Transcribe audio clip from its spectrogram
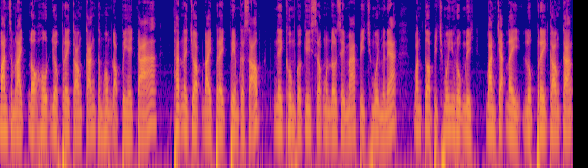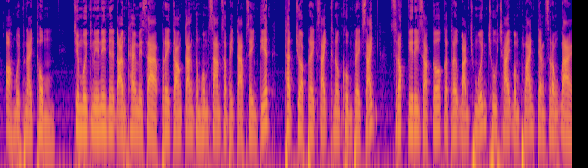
បានសម្រេចដកហូតយកព្រៃកោងកាំងទំហំ12ហិកតាស្ថិតនៅជាប់ដៃព្រែកព្រាមកសោប នៃឃុំកគីស្រុកមណ្ឌលសីមាពីឈ្មោះម្នាក់បន្ទាប់ពីឈ្មោះរូបនេះបានចាក់ដីលុបព្រៃកោងកាងអស់មួយផ្នែកធំជាមួយគ្នានេះនៅដើមខែមេសាព្រៃកោងកាងទំហំ30ហិកតាផ្សេងទៀតស្ថិតជាប់ព្រៃខ្សាច់ក្នុងឃុំព្រៃខ្សាច់ស្រុកគិរីសាគរក៏ត្រូវបានឈ្មួញឈូសឆាយបំផ្លាញទាំងស្រុងដែរ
